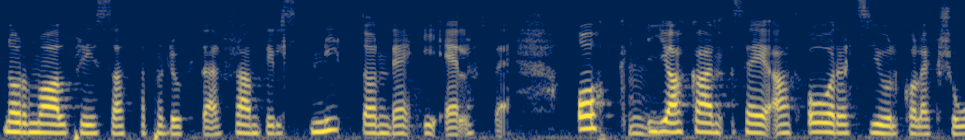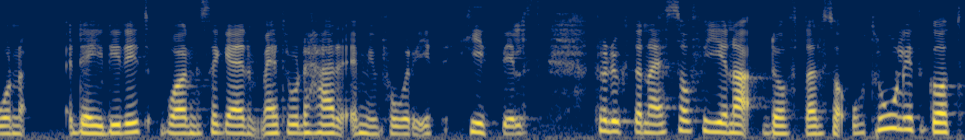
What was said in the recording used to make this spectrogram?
normalprissatta produkter fram tills 19 i 11. Och jag kan säga att årets julkollektion They did it once again, men jag tror det här är min favorit hittills. Produkterna är så fina, doftar så otroligt gott,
